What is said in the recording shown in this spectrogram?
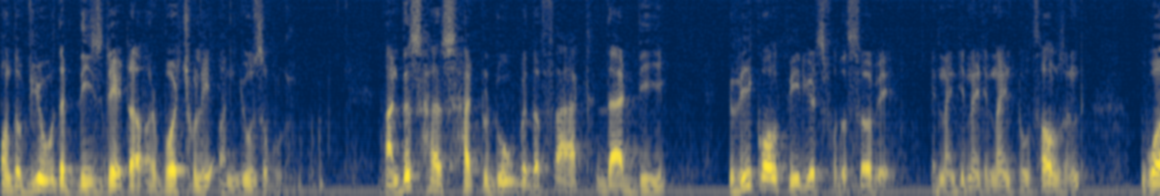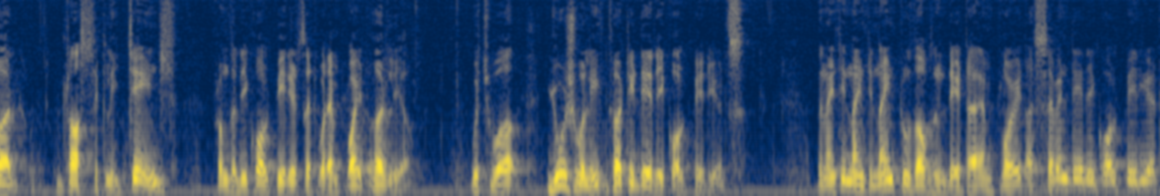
on the view that these data are virtually unusable. And this has had to do with the fact that the recall periods for the survey in 1999-2000 were drastically changed from the recall periods that were employed earlier, which were usually 30-day recall periods. The 1999-2000 data employed a seven-day recall period,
